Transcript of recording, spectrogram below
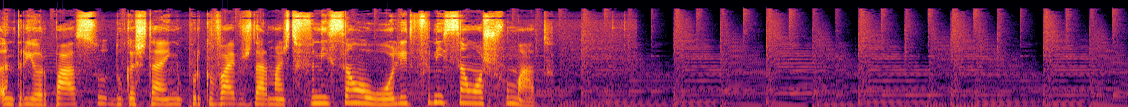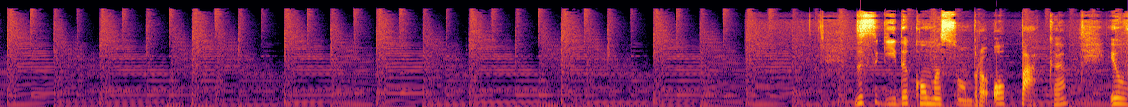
anterior passo do castanho porque vai-vos dar mais definição ao olho e definição ao esfumado. De seguida, com uma sombra opaca eu,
